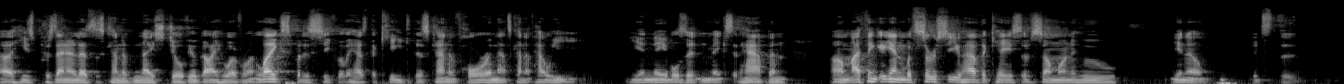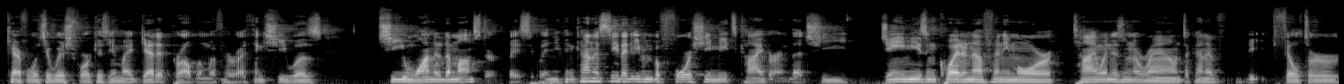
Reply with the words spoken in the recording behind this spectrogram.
uh, he's presented as this kind of nice, jovial guy who everyone likes, but is secretly has the key to this kind of horror, and that's kind of how he he enables it and makes it happen. Um, I think again with Cersei, you have the case of someone who, you know, it's the careful what you wish for because you might get it problem with her. I think she was she wanted a monster basically, and you can kind of see that even before she meets Qyburn that she Jaime isn't quite enough anymore. Tywin isn't around to kind of be, filter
